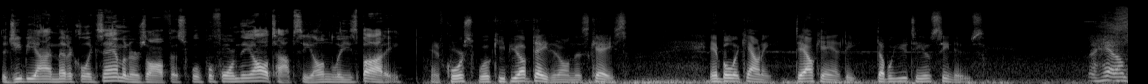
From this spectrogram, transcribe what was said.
The GBI Medical Examiner's Office will perform the autopsy on Lee's body. And of course, we'll keep you updated on this case. In Bulloch County, Dal Cannady, WTOC News. Ahead on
